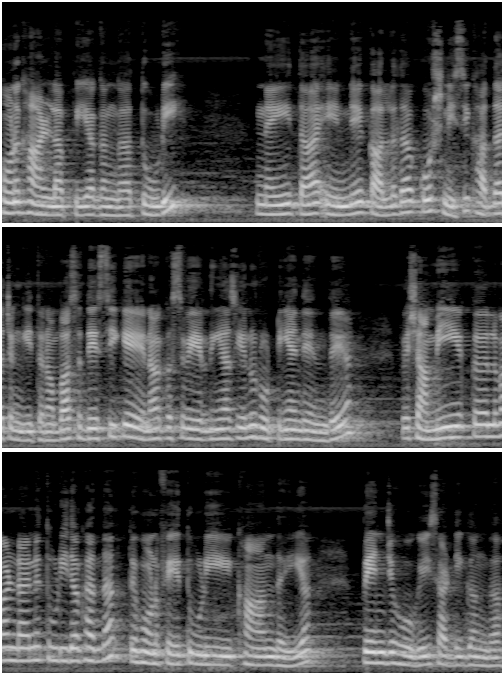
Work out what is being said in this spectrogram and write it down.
ਹੁਣ ਖਾਣ ਲੱਗ ਪਈ ਆ ਗੰਗਾ ਤੂੜੀ। ਨਹੀਂ ਤਾਂ ਇਹਨੇ ਕੱਲ ਦਾ ਕੁਛ ਨਹੀਂ ਸੀ ਖਾਦਾ ਚੰਗੀ ਤਰ੍ਹਾਂ। ਬਸ ਦੇਸੀ ਘੇ ਨਾ ਸਵੇਰ ਦੀਆਂ ਸੀ ਇਹਨੂੰ ਰੋਟੀਆਂ ਹੀ ਦਿੰਦੇ ਆ। ਫੇ ਸ਼ਾਮੀ ਇੱਕ ਲਵੰਡਾ ਇਹਨੇ ਤੂੜੀ ਦਾ ਖਾਦਾ ਤੇ ਹੁਣ ਫੇਰ ਤੂੜੀ ਖਾਣ ਦਈ ਆ। ਪਿੰਜ ਹੋ ਗਈ ਸਾਡੀ ਗੰਗਾ,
